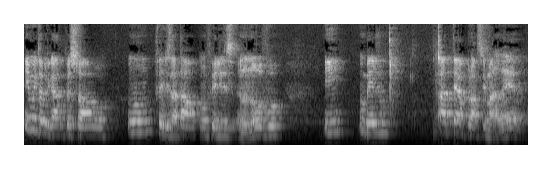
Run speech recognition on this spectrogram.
E muito obrigado, pessoal. Um Feliz Natal, um Feliz Ano Novo e um beijo. Até a próxima. Valeu!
